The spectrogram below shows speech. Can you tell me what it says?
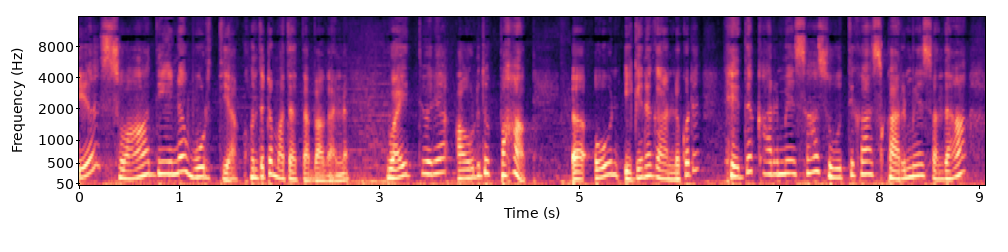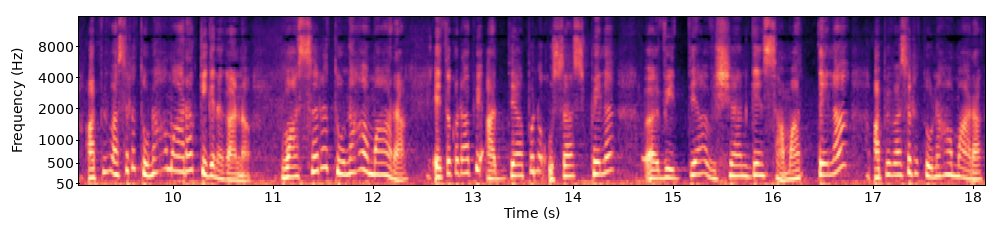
එය ස්වාධීන වෘතියක් හොඳට මත තබාගන්න. වෛද්‍යවරය අවුරුදු පහක් ඔවුන් ඉගෙන ගන්නකොට හෙද කර්මය සහ සූතිකාස් කර්මය සඳහා අපි වසර තුනහ මාරක් ඉගෙන ගන්න. වසර තුනහ මාරක්. එතකොට අපි අධ්‍යාපන උසස් පෙළ විද්‍යා විෂයන්ගෙන් සමත්වෙලා අපි වසර තුනහ මාරක්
